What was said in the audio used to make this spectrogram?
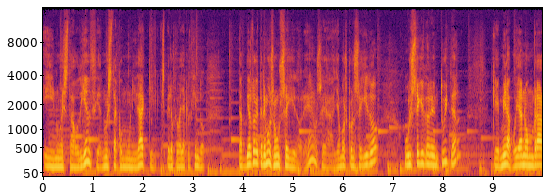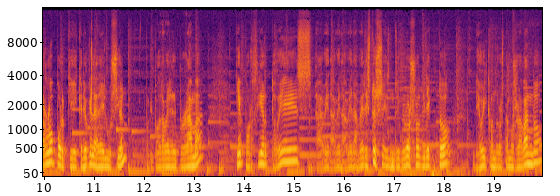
y nuestra audiencia, nuestra comunidad, que espero que vaya creciendo, te advierto que tenemos a un seguidor, ¿eh? o sea, ya hemos conseguido un seguidor en Twitter, que mira, voy a nombrarlo porque creo que le hará ilusión, porque podrá ver el programa, que por cierto es, a ver, a ver, a ver, a ver, esto es en riguroso directo de hoy cuando lo estamos grabando,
